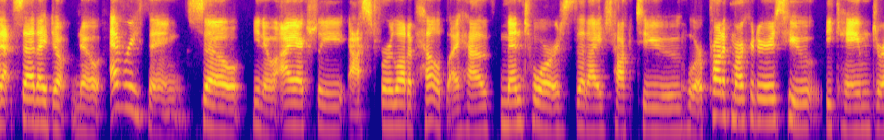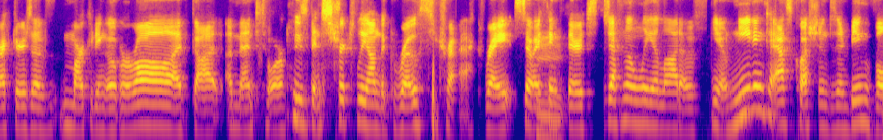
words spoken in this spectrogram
That said, I don't know everything. So, you know, I actually asked for a lot of help. I have mentors that I talk to who are product marketers who became directors of marketing overall. I've got a mentor who's been strictly on the growth track, right? So I mm. think there's definitely a lot of, you know, needing to ask questions and being vulnerable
